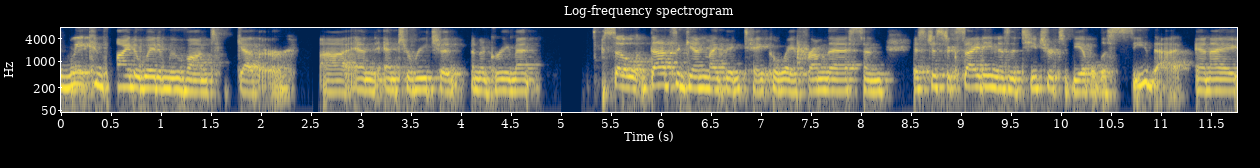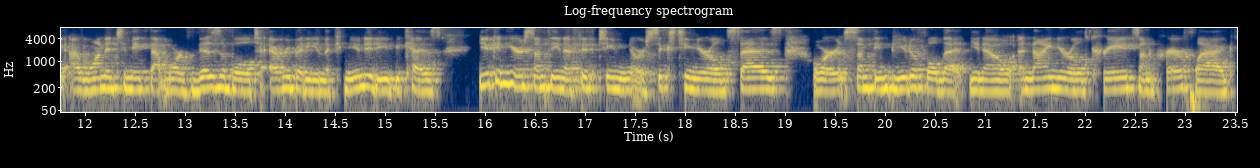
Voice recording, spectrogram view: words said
We can find a way to move on together uh, and and to reach a, an agreement. so that's again my big takeaway from this and it's just exciting as a teacher to be able to see that and i i wanted to make that more visible to everybody in the community because you can hear something a 15 or 16 year old says or something beautiful that you know a nine year old creates on a prayer flag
